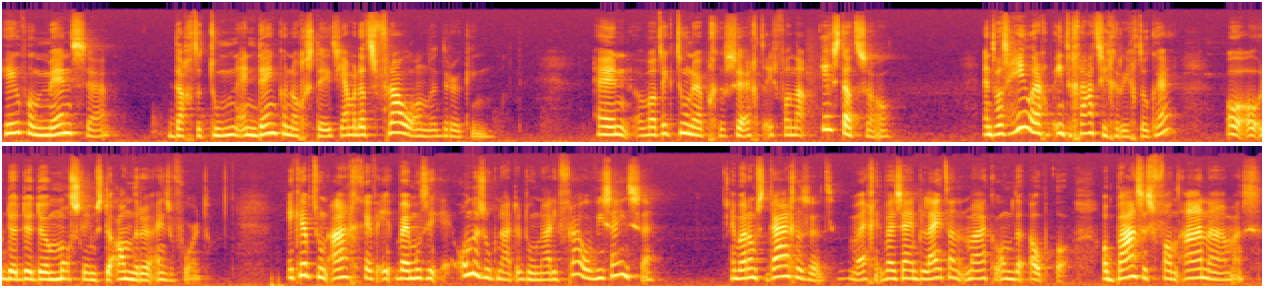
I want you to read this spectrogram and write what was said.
Heel veel mensen dachten toen en denken nog steeds, ja, maar dat is vrouwenonderdrukking. En wat ik toen heb gezegd is van, nou, is dat zo? En het was heel erg op integratie gericht ook, hè? Oh, oh, de, de, de moslims, de anderen enzovoort. Ik heb toen aangegeven, wij moeten onderzoek naar doen naar die vrouwen. Wie zijn ze? En waarom dragen ze het? Wij, wij zijn beleid aan het maken om de, op, op basis van aannames.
